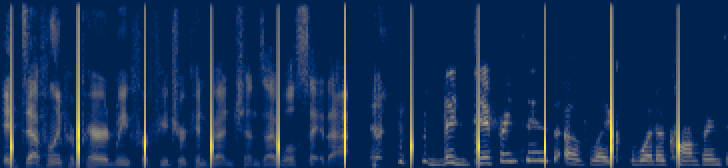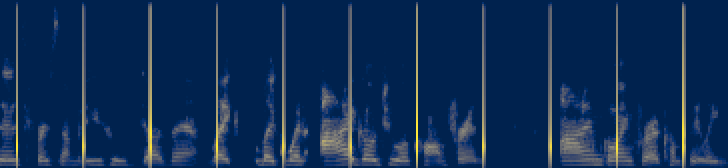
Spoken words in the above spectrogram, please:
it definitely prepared me for future conventions. I will say that. the differences of like what a conference is for somebody who doesn't like like when I go to a conference, I'm going for a completely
